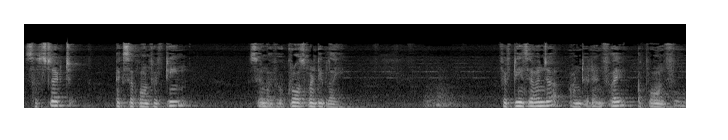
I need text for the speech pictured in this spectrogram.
subtract x upon 15 so now if you cross multiply 15 7 ja 105 upon 4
